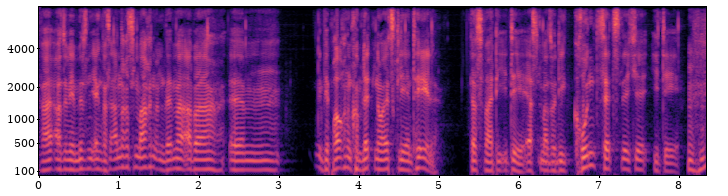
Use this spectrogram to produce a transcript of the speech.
war, also wir müssen irgendwas anderes machen und wenn wir aber, ähm, wir brauchen ein komplett neues Klientel. Das war die Idee. Erstmal so die grundsätzliche Idee. Mhm.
